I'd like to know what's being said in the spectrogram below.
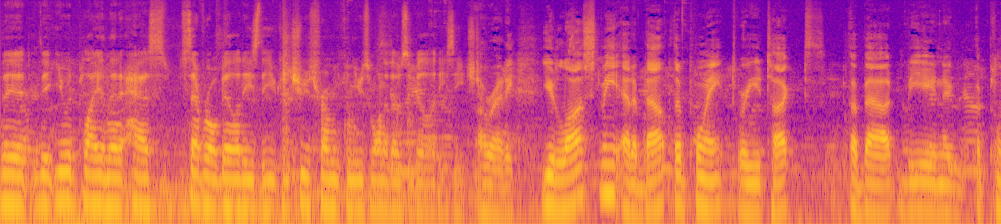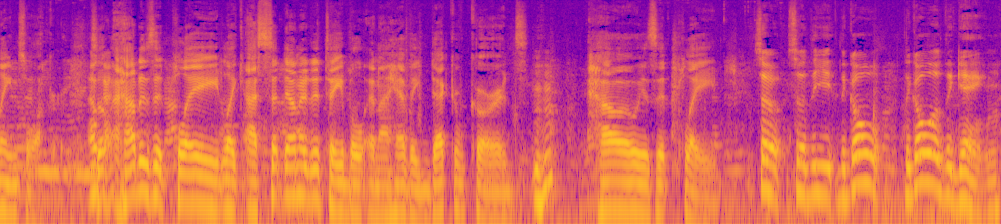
that, that you would play, and then it has several abilities that you can choose from. You can use one of those abilities each. turn. Alrighty. You lost me at about the point where you talked about being a, a planeswalker. So how does it play? Like I sit down at a table and I have a deck of cards. Mm-hmm. How is it played? So, so the, the goal the goal of the game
